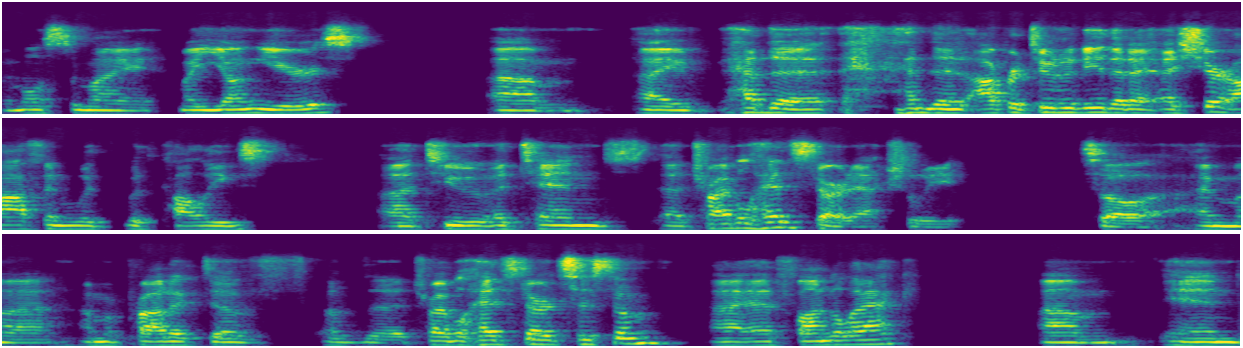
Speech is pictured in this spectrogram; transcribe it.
Most of my my young years, um, I had the had the opportunity that I, I share often with with colleagues uh, to attend Tribal Head Start actually so I'm uh, I'm a product of of the tribal Head Start system uh, at Fond du Lac, um, and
